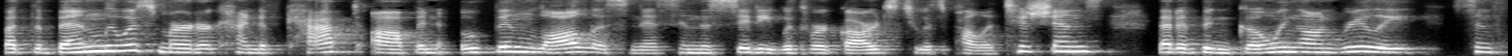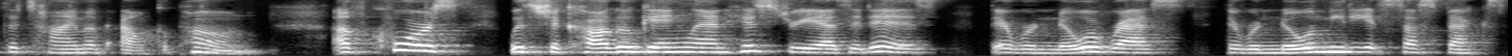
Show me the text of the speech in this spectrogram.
but the Ben Lewis murder kind of capped off an open lawlessness in the city with regards to its politicians that have been going on really since the time of Al Capone. Of course, with Chicago gangland history as it is, there were no arrests, there were no immediate suspects,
